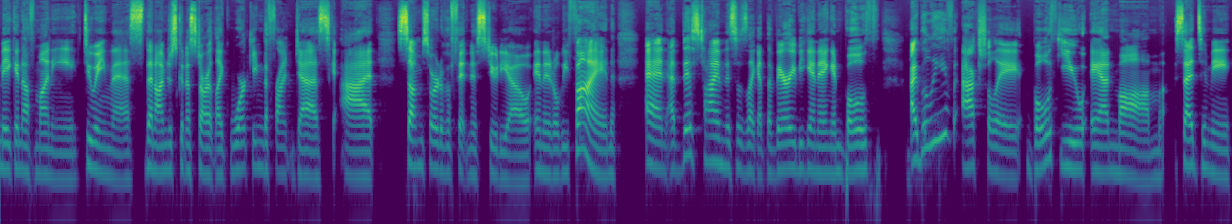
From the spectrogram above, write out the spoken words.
make enough money doing this, then I'm just going to start like working the front desk at some sort of a fitness studio and it'll be fine. And at this time, this was like at the very beginning, and both, I believe actually, both you and mom said to me,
